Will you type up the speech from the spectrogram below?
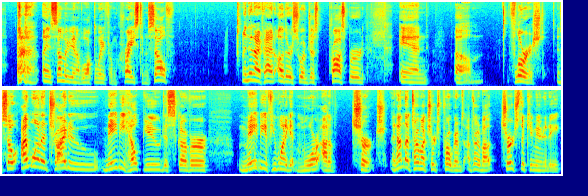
and some of you have walked away from Christ Himself and then I've had others who have just prospered and um, flourished. And so I want to try to maybe help you discover maybe if you want to get more out of church. And I'm not talking about church programs, I'm talking about church, the community,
